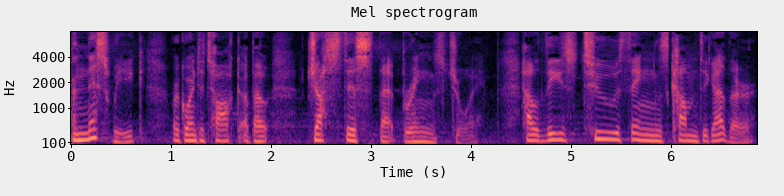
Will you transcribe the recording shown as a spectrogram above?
And this week, we're going to talk about justice that brings joy, how these two things come together.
